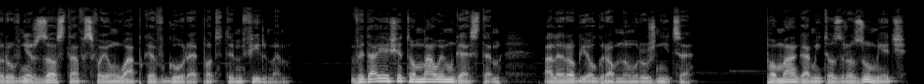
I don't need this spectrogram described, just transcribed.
Również zostaw swoją łapkę w górę pod tym filmem. Wydaje się to małym gestem, ale robi ogromną różnicę. Pomaga mi to zrozumieć,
